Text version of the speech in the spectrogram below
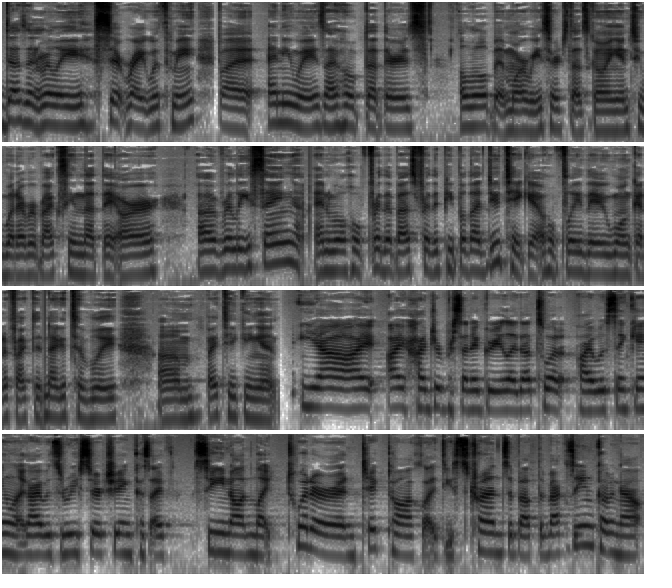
doesn't really sit right with me. But, anyways, I hope that there's a little bit more research that's going into whatever vaccine that they are uh, releasing, and we'll hope for the best for the people that do take it. Hopefully, they won't get affected negatively um, by taking it. Yeah, I I hundred percent agree. Like that's what I was thinking. Like I was researching because I've seen on like Twitter and TikTok like these trends about the vaccine coming out,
